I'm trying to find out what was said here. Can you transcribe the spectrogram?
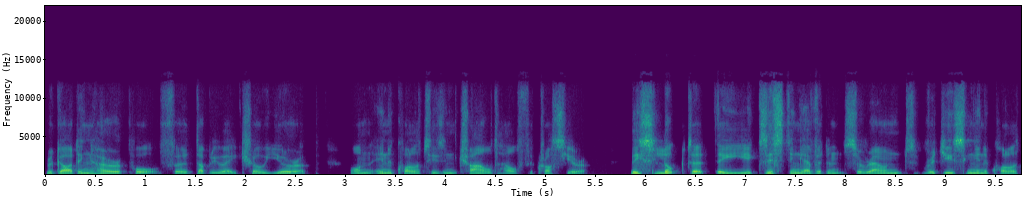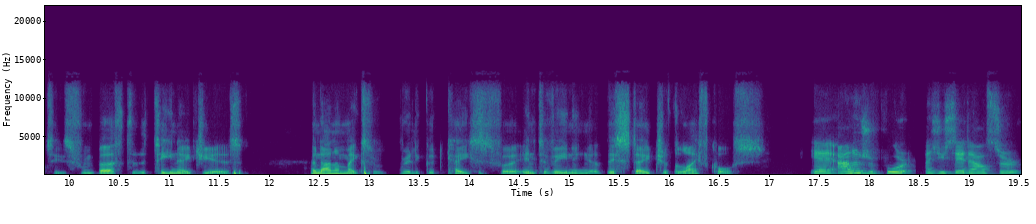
regarding her report for WHO Europe on inequalities in child health across Europe. This looked at the existing evidence around reducing inequalities from birth to the teenage years. And Anna makes a really good case for intervening at this stage of the life course. Yeah, Anna's report, as you said, Alastair,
